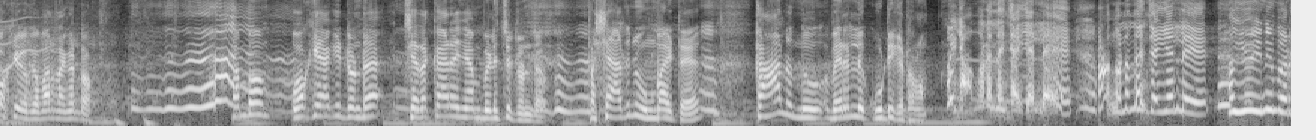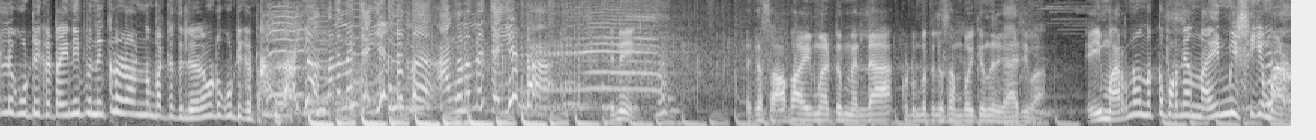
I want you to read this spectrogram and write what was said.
ഓക്കെ ഓക്കെ പറഞ്ഞ കേട്ടോ. സംഭവം ഓക്കെ ആക്കിയിട്ടുണ്ട്. ചിതക്കാരെ ഞാൻ വിളിച്ചിട്ടുണ്ട്. പക്ഷെ അതിനു മുമ്പായിട്ട് കാലൊന്ന് വിരൽ കൂട്ടിക്കെട്ടണം. അയ്യോ, അങ്ങനൊന്നും ചെയ്യല്ലേ? അങ്ങനൊന്നും ചെയ്യല്ലേ? അയ്യോ ഇനി വിരൽ കൂട്ടിക്കെട്ടാ. ഇനിയിപ്പോ നിക്കറിടാനൊന്നും പറ്റത്തില്ല. അതുകൊണ്ട് കൂട്ടിക്കെട്ടാം. അയ്യോ അങ്ങനൊന്നും ചെയ്യണ്ടെന്ന്. അങ്ങനൊന്നും ചെയ്യണ്ട. ഇനി ഇതൊക്കെ സ്വാഭാവികമായിട്ടും എല്ലാ കുടുംബത്തിലും സംഭവിക്കുന്ന ഒരു കാര്യമാണ് ഈ മരണം എന്നൊക്കെ പറഞ്ഞാൽ നൈമിഷികമാണ്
